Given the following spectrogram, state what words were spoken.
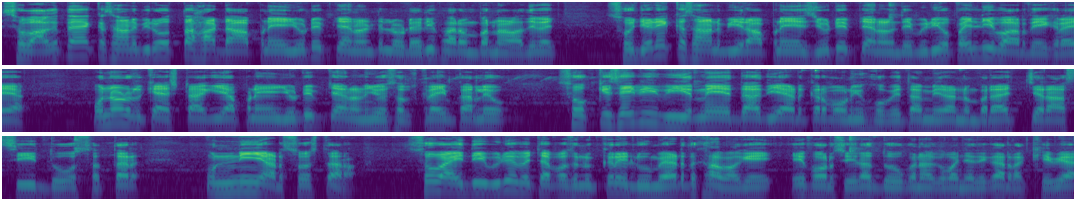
ਸਵਾਗਤ ਹੈ ਕਿਸਾਨ ਵੀਰੋ, ਤੁਹਾਡਾ ਆਪਣੇ YouTube channel Dhillon dairy farm Barnala ਦੇ ਵਿੱਚ। ਸੋ ਜਿਹੜੇ ਕਿਸਾਨ ਵੀਰ ਆਪਣੇ ਇਸ YouTube ਚੈਨਲ ਦੇ ਵੀਡੀਓ ਪਹਿਲੀ ਵਾਰ ਦੇਖ ਰਹੇ ਆ, ਉਹਨਾਂ ਨੂੰ ਰਿਕਵੈਸਟ ਆ ਕਿ ਆਪਣੇ YouTube ਚੈਨਲ ਨੂੰ ਸਬਸਕ੍ਰਾਈਬ ਕਰ ਲਿਓ। ਸੋ ਕਿਸੇ ਵੀ ਵੀਰ ਨੇ ਇਦਾਂ ਦੀ ਐਡ ਕਰਵਾਉਣੀ ਹੋਵੇ ਤਾਂ ਮੇਰਾ ਨੰਬਰ ਹੈ 8427 19817 ਸੋ ਅੱਜ ਦੀ ਵੀਡੀਓ ਵਿੱਚ ਆਪਾਂ ਤੁਹਾਨੂੰ ਘਰੇਲੂ ਮੈਟ ਦਿਖਾਵਾਂਗੇ। ਇਹ ਫੋਰ ਸੇਲ ਆ, ਦੋ ਕਨਾ ਗਵਾਈਆਂ ਦੇ ਘਰ ਰੱਖੇ ਹੋਏ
